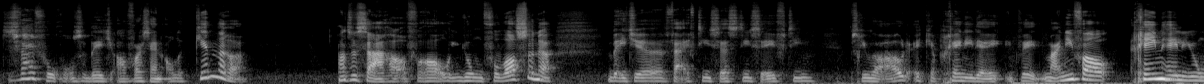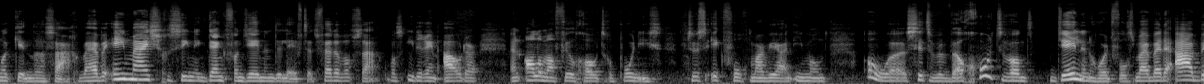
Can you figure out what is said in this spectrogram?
Dus wij vroegen ons een beetje af, waar zijn alle kinderen? Want we zagen al vooral jong volwassenen, een beetje 15, 16, 17. Misschien wel ouder. Ik heb geen idee. Ik weet. Maar in ieder geval geen hele jonge kinderen zagen. We hebben één meisje gezien. Ik denk van Jane de leeftijd. Verder was, was iedereen ouder. En allemaal veel grotere ponies. Dus ik vroeg maar weer aan iemand. Oh, uh, zitten we wel goed? Want Jalen hoort volgens mij bij de AB.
